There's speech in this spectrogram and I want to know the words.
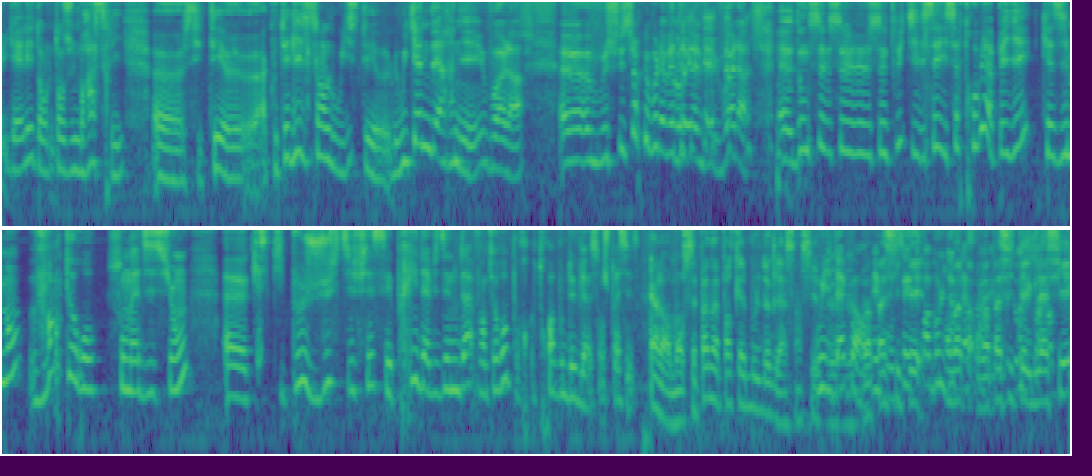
il est allé dans, dans une brasserie. c'était à côté de l'île Saint-Louis. C'était le week-end dernier, voilà. je suis sûr que vous l'avez déjà vu, voilà. donc ce, ce, tweet, il s'est retrouvé à payer quasiment 20 euros son addition. Qu'est-ce qui peut justifier ces prix, David Zenouda 20 euros pour trois boules de glace je précise. Alors bon, c'est pas n'importe quelle boule de glace. Hein, oui, d'accord. On va pas citer, on va, va pas citer le glacier.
